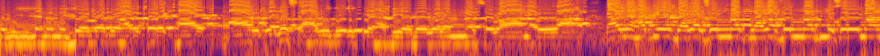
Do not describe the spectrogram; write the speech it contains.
নবীজি যেন নিজেও ব্যবহার করে খায়, আর যেন সাহাবিদেরকে হাদিয়া দেয়, বলেন না সোবান আল্লাহ তাহলে হাদিয়া দেওয়া সুন্নত, নেওয়া সুন্নত মুসলমান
